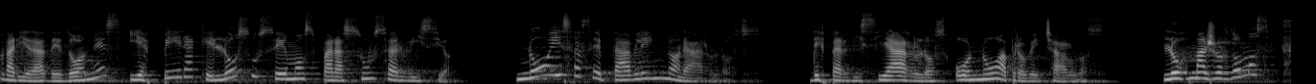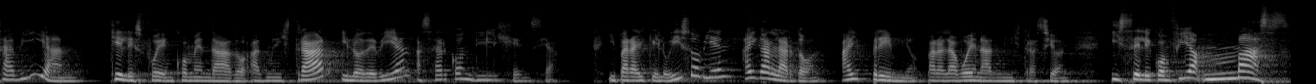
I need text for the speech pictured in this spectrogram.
variedad de dones y espera que los usemos para su servicio. No es aceptable ignorarlos, desperdiciarlos o no aprovecharlos. Los mayordomos sabían que les fue encomendado administrar y lo debían hacer con diligencia. Y para el que lo hizo bien hay galardón, hay premio para la buena administración y se le confía más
